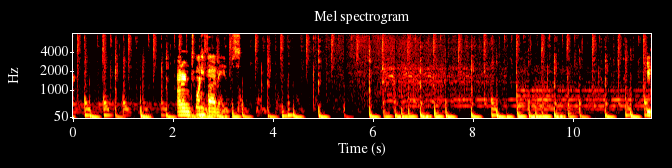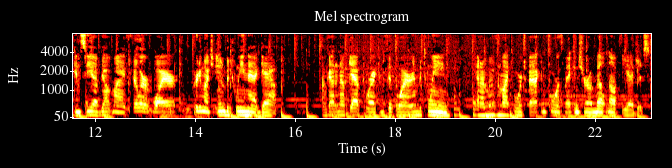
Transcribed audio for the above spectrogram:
wire. 125 amps. You can see I've got my filler wire pretty much in between that gap. I've got enough gap to where I can fit the wire in between and I'm moving my torch back and forth making sure I'm melting off the edges.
